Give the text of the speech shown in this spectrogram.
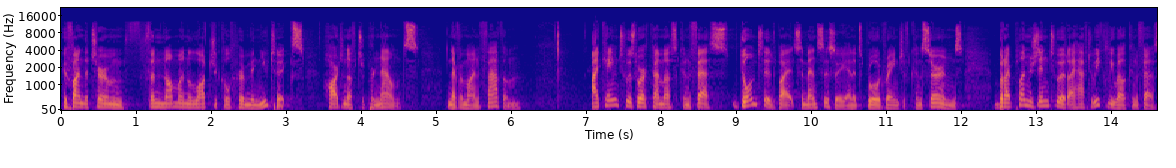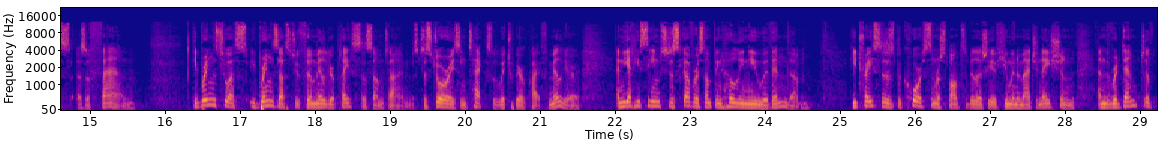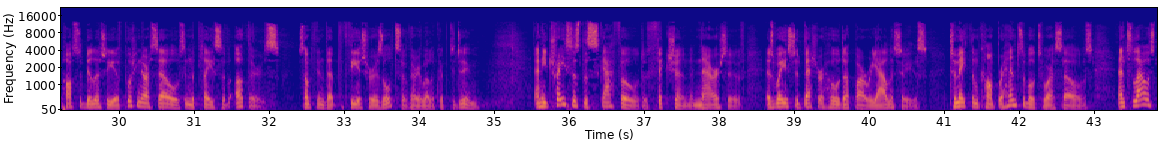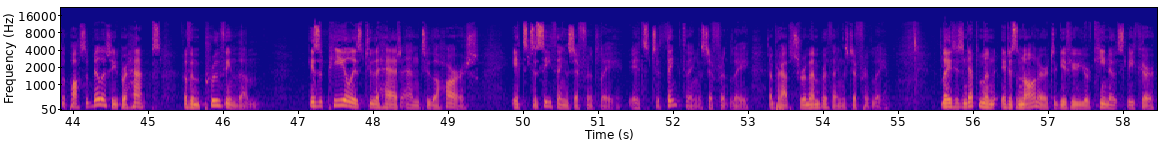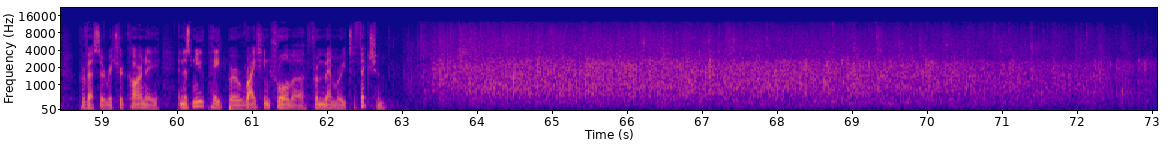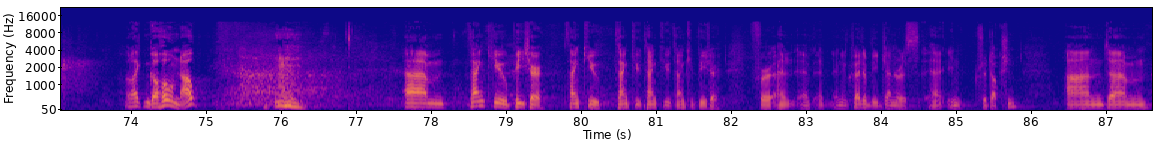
who find the term phenomenological hermeneutics hard enough to pronounce, never mind fathom. I came to his work, I must confess, daunted by its immensity and its broad range of concerns, but I plunged into it, I have to equally well confess, as a fan. He brings, to us, he brings us to familiar places sometimes, to stories and texts with which we are quite familiar, and yet he seems to discover something wholly new within them. He traces the course and responsibility of human imagination and the redemptive possibility of putting ourselves in the place of others, something that the theatre is also very well equipped to do. And he traces the scaffold of fiction and narrative as ways to better hold up our realities, to make them comprehensible to ourselves, and to allow us the possibility, perhaps, of improving them. His appeal is to the head and to the heart. It's to see things differently, it's to think things differently, and perhaps to remember things differently. Ladies and gentlemen, it is an honour to give you your keynote speaker, Professor Richard Kearney, in his new paper, Writing Trauma From Memory to Fiction. Well, I can go home now. um, thank you, Peter. Thank you, thank you, thank you, thank you, Peter for an, an, an incredibly generous uh, introduction. And um,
